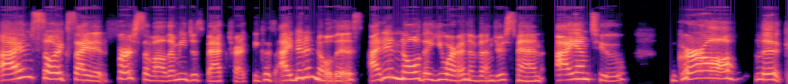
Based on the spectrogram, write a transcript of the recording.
I'm so excited. First of all, let me just backtrack because I didn't know this. I didn't know that you are an Avengers fan. I am too. Girl, look,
